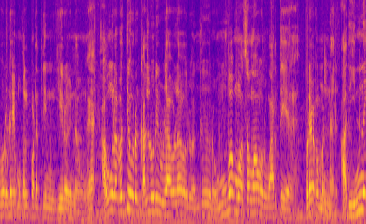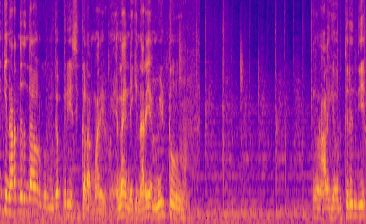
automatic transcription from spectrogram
அவருடைய முதல் படத்தின் ஹீரோயின் அவங்க. அவங்கள பற்றி ஒரு கல்லூரி விழாவில் அவர் வந்து ரொம்ப மோசமாக ஒரு வார்த்தையை பிரயோகம் பண்ணார். அது இன்னைக்கு நடந்திருந்தா அவருக்கு ஒரு மிகப்பெரிய சிக்கலாக மாறி இருக்கும் ஏன்னா இன்னைக்கு நிறைய மீட்டு நாளைக்கு அவர் திருந்தி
